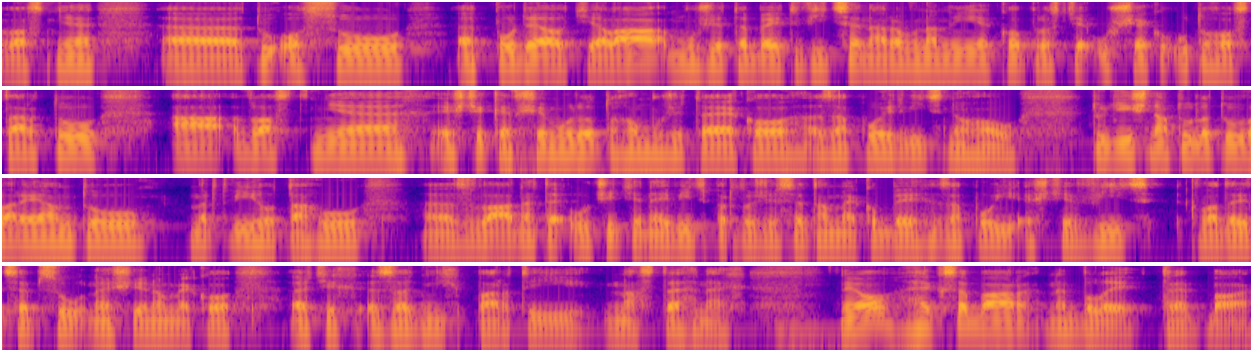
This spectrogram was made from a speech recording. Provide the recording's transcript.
vlastně uh, tu osu podél těla, můžete být více narovnaný jako prostě už jako u toho startu a vlastně ještě ke všemu do toho můžete jako zapojit víc nohou. Tudíž na tuhle tu variantu mrtvého tahu eh, zvládnete určitě nejvíc, protože se tam jakoby zapojí ještě víc kvadricepsů, než jenom jako eh, těch zadních partí na stehnech. Jo, hexabar neboli trap bar.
